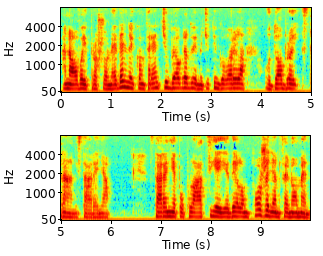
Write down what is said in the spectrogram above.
a na ovoj prošlonedeljnoj konferenciji u Beogradu je međutim govorila o dobroj strani starenja. Staranje populacije je delom poželjan fenomen,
